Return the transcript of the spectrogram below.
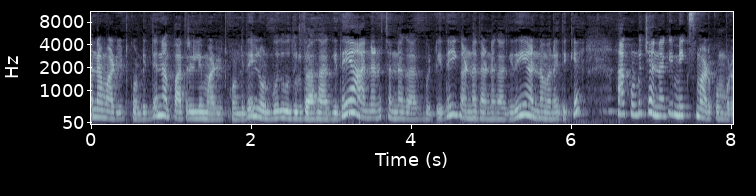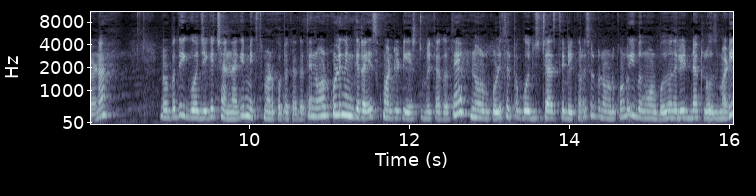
ಅನ್ನ ಮಾಡಿ ಇಟ್ಕೊಂಡಿದ್ದೆ ನಾ ಪಾತ್ರೆಯಲ್ಲಿ ಮಾಡಿ ಇಟ್ಕೊಂಡಿದ್ದೆ ಇಲ್ಲಿ ನೋಡ್ಬೋದು ಉದುರದಾಗಿದೆ ಆ ಅನ್ನನ ಚೆನ್ನಾಗಿ ಆಗಿಬಿಟ್ಟಿದೆ ಈಗ ಅನ್ನ ತಣ್ಣಗಾಗಿದೆ, ಈ ಅನ್ನವನ್ನು ಇದಕ್ಕೆ ಹಾಕೊಂಡು ಚೆನ್ನಾಗಿ ಮಿಕ್ಸ್ ಮಾಡ್ಕೊಂಬಿಡೋಣ. ನೋಡ್ಬೋದು ಈ ಗೊಜ್ಜಿಗೆ ಚೆನ್ನಾಗಿ ಮಿಕ್ಸ್ ಮಾಡ್ಕೋಬೇಕಾಗುತ್ತೆ. ನೋಡ್ಕೊಳ್ಳಿ ನಿಮಗೆ ರೈಸ್ ಕ್ವಾಂಟಿಟಿ ಎಷ್ಟು ಬೇಕಾಗುತ್ತೆ. ನೋಡ್ಕೊಳ್ಳಿ ಸ್ವಲ್ಪ ಗೊಜ್ಜು ಜಾಸ್ತಿ ಬೇಕಂದ್ರೆ ಸ್ವಲ್ಪ ನೋಡ್ಕೊಂಡು ಇವಾಗ ನೋಡ್ಬೋದು ಒಂದು ಲಿಡ್ನ ಕ್ಲೋಸ್ ಮಾಡಿ,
